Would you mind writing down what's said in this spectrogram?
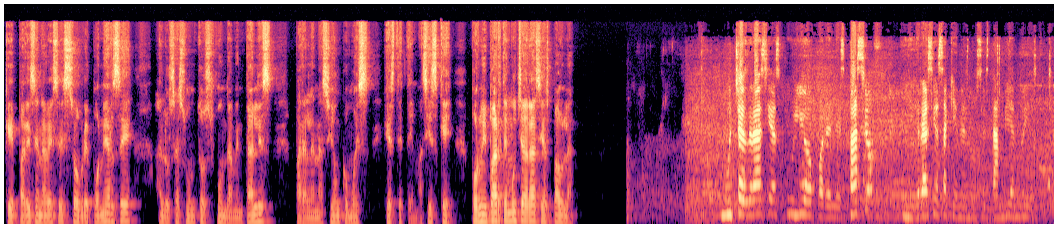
que parecen a veces sobreponerse a los asuntos fundamentales para la nación como es este tema. Así es que, por mi parte, muchas gracias, Paula. Muchas gracias Julio por el espacio y gracias a quienes nos están viendo y escuchando.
